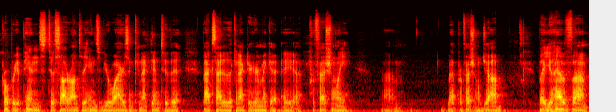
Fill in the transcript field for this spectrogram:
appropriate pins to solder onto the ends of your wires and connect into the backside of the connector here and make a, a, uh professionally um, a professional job. But you have, um,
